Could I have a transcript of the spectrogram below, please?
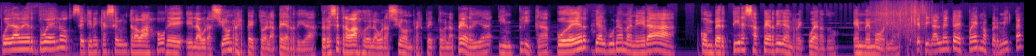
pueda haber duelo se tiene que hacer un trabajo de elaboración respecto a la pérdida, pero ese trabajo de elaboración respecto a la pérdida implica poder de alguna manera convertir esa pérdida en recuerdo, en memoria, que finalmente después nos permita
